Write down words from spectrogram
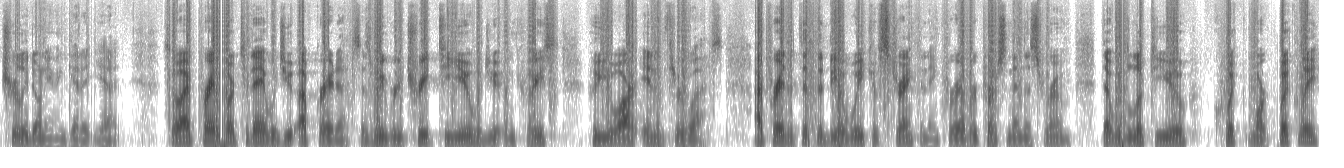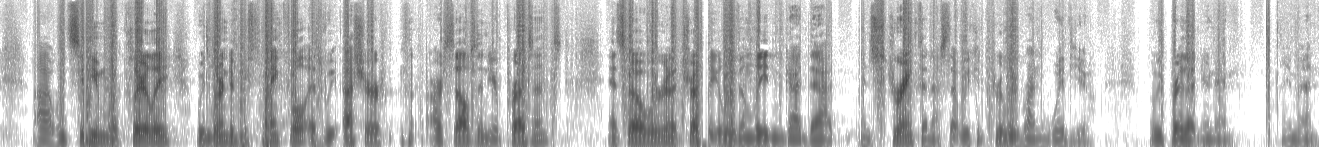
truly don't even get it yet. So I pray, Lord, today, would you upgrade us? As we retreat to you, would you increase who you are in and through us? I pray that this would be a week of strengthening for every person in this room, that we'd look to you quick, more quickly, uh, we'd see you more clearly, we'd learn to be thankful as we usher ourselves into your presence. And so we're going to trust that you'll even lead and guide that and strengthen us that we could truly run with you. And we pray that in your name. Amen.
